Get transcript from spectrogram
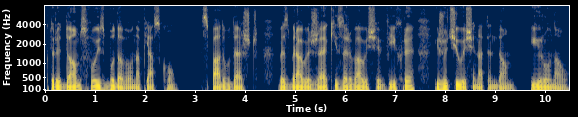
który dom swój zbudował na piasku. Spadł deszcz, wezbrały rzeki, zerwały się wichry i rzuciły się na ten dom i runął,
